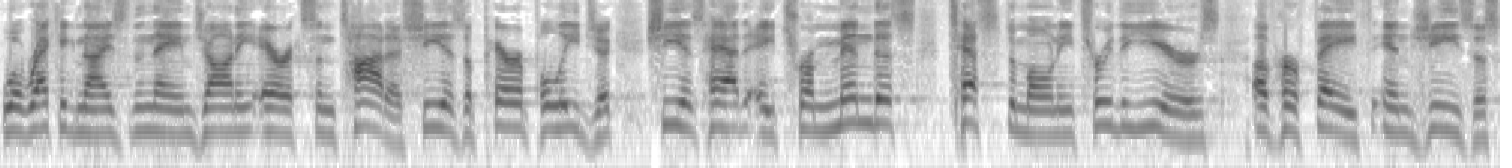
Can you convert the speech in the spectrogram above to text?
will recognize the name Joni Eareckson Tada. She is a paraplegic. She has had a tremendous testimony through the years of her faith in Jesus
